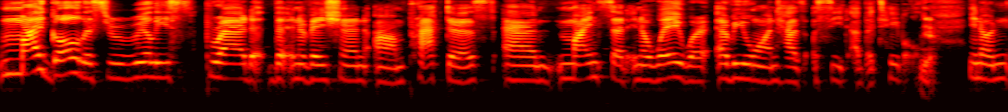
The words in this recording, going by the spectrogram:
my goal is to really spread the innovation um, practice and mindset in a way where everyone has a seat at the table. Yeah. You know,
